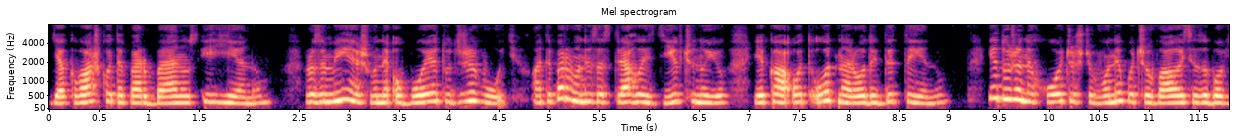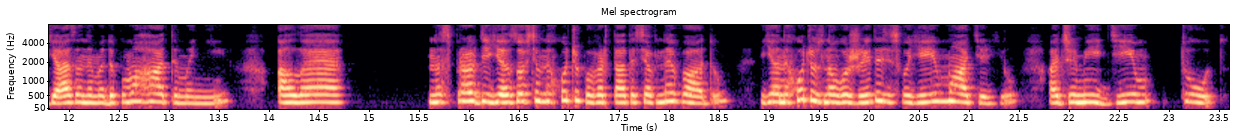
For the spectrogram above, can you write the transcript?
як важко тепер Бену з Ієном. Розумієш, вони обоє тут живуть, а тепер вони застрягли з дівчиною, яка от-от народить дитину. Я дуже не хочу, щоб вони почувалися зобов'язаними допомагати мені, але насправді я зовсім не хочу повертатися в Неваду. Я не хочу знову жити зі своєю матір'ю, адже мій дім тут.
